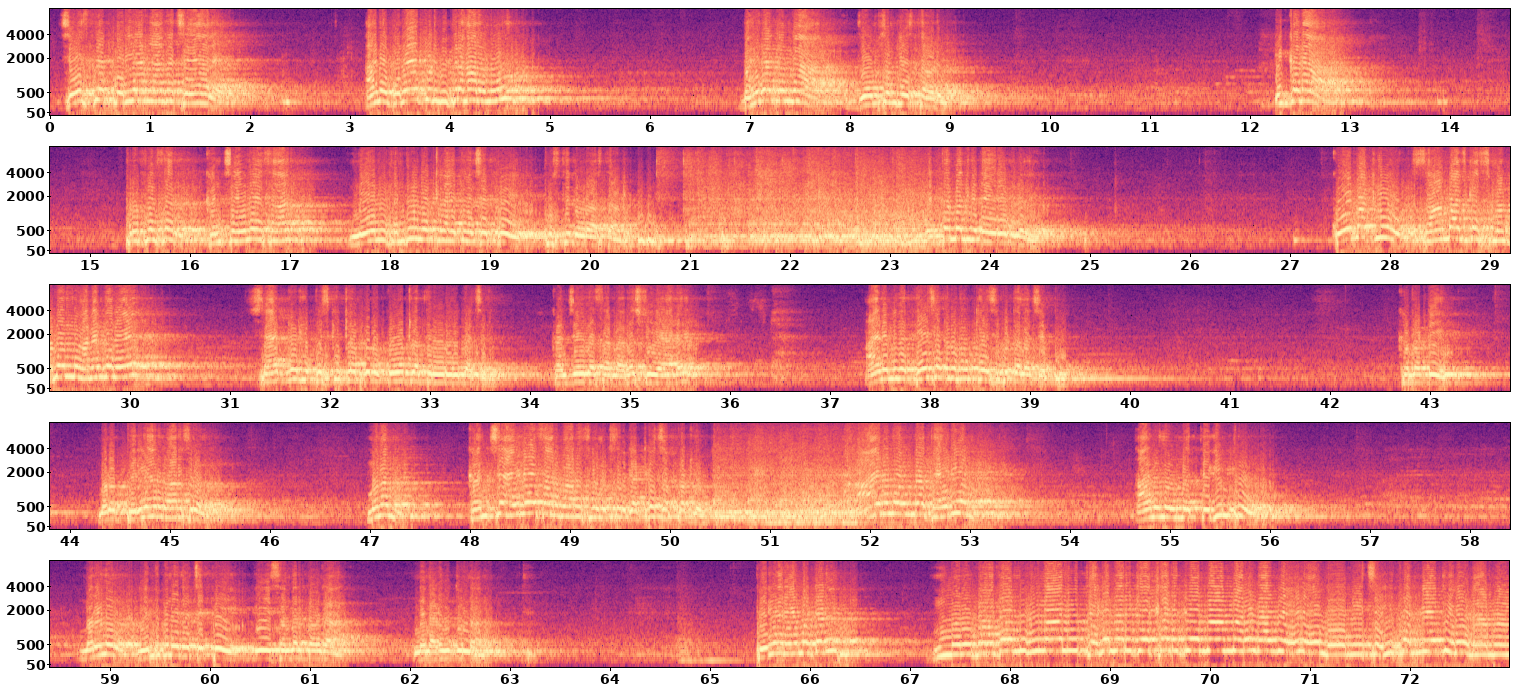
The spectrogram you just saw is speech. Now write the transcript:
చేస్తే పెరియార్ లాగా చేయాలి. ఆయన వినాయకుడి విగ్రహాలను బహిరంగంగా ధ్వంసం చేస్తాడు. ఇక్కడ ప్రొఫెసర్ కంచైనా సార్ నేను హిందువునట్లయితే అని చెప్పి పుస్తకం రాస్తాడు. ఎంతమందికి ధైర్యం ఉన్నది? సామాజిక స్మగ్లర్లు అనగానే శాటిలైట్లు బిస్కెట్లు అనుకున్న కోట్ల తిరుగుడు వచ్చారు. కంచైనా సార్ని అరెస్ట్ చేయాలి. ఆయన మీద దేశద్రోహం కేసు పెట్టాలని చెప్పి. కాబట్టి మనం పెరియార్ వారసులం. మనం కంచె అయినా సార్ వారసులం ఒకసారి గట్టిగా చెప్పట్లు ఆయనలో ఉన్న ధైర్యం ఆయనలో ఉన్న తెగింపు మనలో ఎందుకు లేదని చెప్పి ఈ సందర్భంగా నేను అడుగుతున్నాను. పెరియార్ ఏమంటాడు మన బాధ మూలాలు తెగ నరికే కడుగమా మరణమే లేని చైతన్య కిరణమా.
